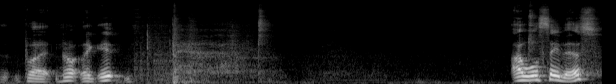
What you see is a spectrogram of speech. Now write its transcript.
but no, like it. I will say this.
